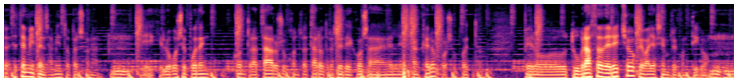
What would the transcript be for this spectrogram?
este es mi pensamiento personal. Mm. que luego se pueden contratar o subcontratar otra serie de cosas en el extranjero, por supuesto. Pero tu brazo derecho que vaya siempre contigo. Eh,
